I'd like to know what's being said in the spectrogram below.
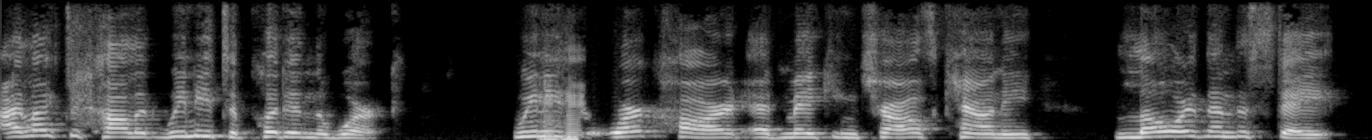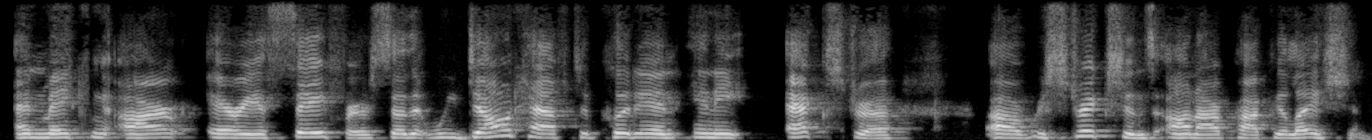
I like to call it we need to put in the work. We need mm-hmm. to work hard at making Charles County lower than the state and making our area safer so that we don't have to put in any extra uh, restrictions on our population.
